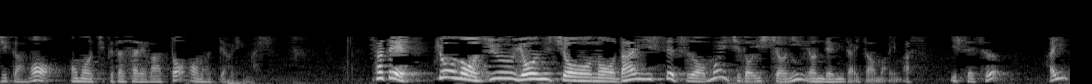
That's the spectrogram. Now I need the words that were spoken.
時間をお持ちくださればと思っております。さて、今日の14章の第一節をもう一度一緒に読んでみたいと思います。一節。はい。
